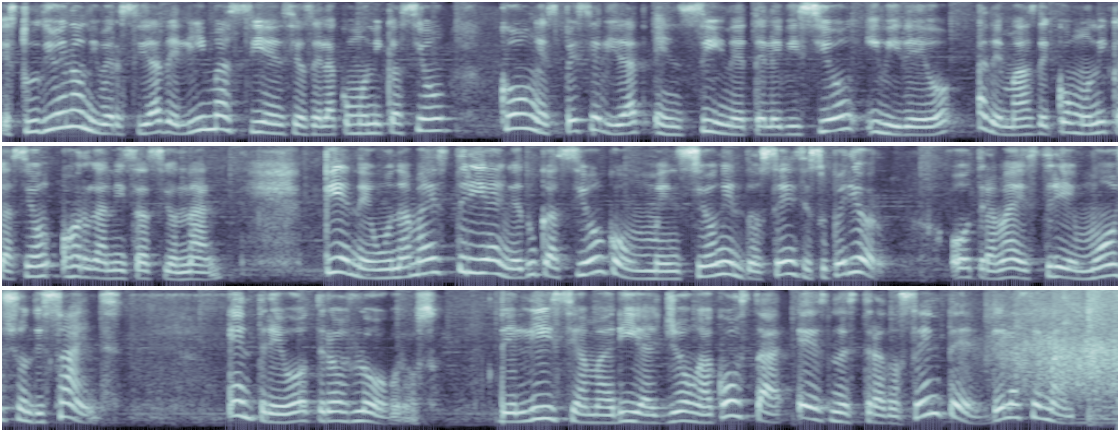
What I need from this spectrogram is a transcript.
estudió en la Universidad de Lima Ciencias de la Comunicación con especialidad en cine, televisión y video, además de comunicación organizacional. Tiene una maestría en educación con mención en docencia superior, otra maestría en motion design entre otros logros. Delicia María John Acosta es nuestra docente de la semana.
